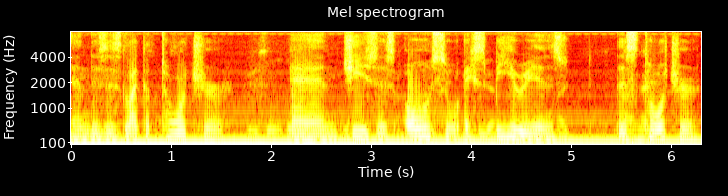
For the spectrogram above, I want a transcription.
And this is like a torture. And Jesus also experienced this torture.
